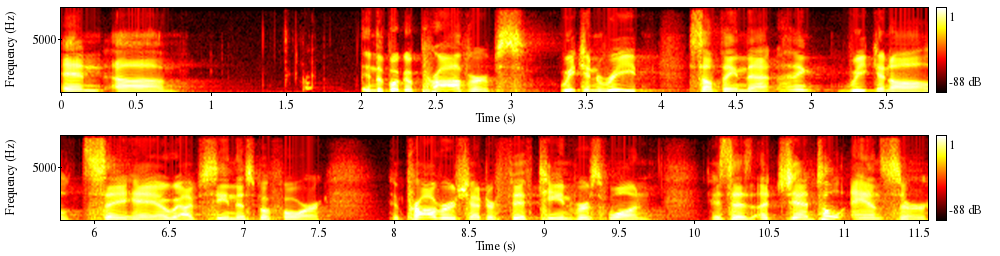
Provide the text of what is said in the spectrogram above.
And um, in the book of Proverbs, we can read something that I think we can all say, hey, I've seen this before. In Proverbs chapter 15, verse 1, it says, A gentle answer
